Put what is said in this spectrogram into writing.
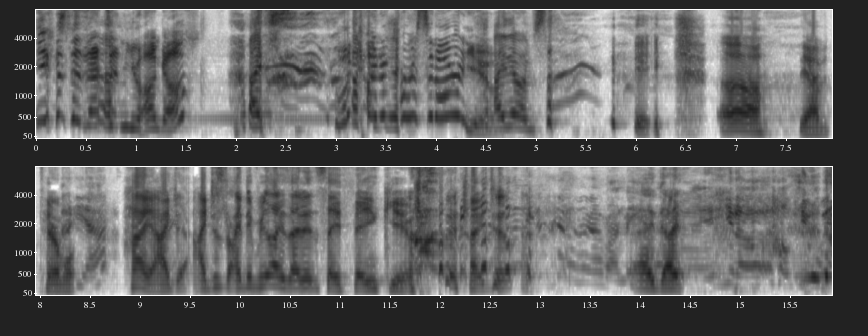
You just said that's it and you hung up? I, What kind of person are you? I know. I'm sorry. oh yeah, I'm terrible. Uh, yeah. Hi. I, ju- I just I didn't realize I didn't say thank you. I just. Come on, man. I- I- you know, help win.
